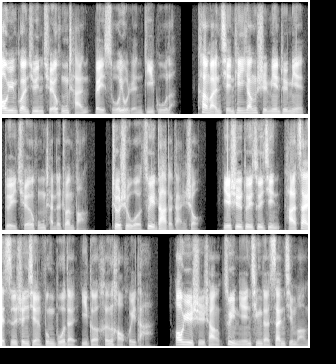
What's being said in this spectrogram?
奥运冠军全红婵被所有人低估了。看完前天央视面对面对全红婵的专访，这是我最大的感受，也是对最近她再次深陷风波的一个很好回答。奥运史上最年轻的三金王，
